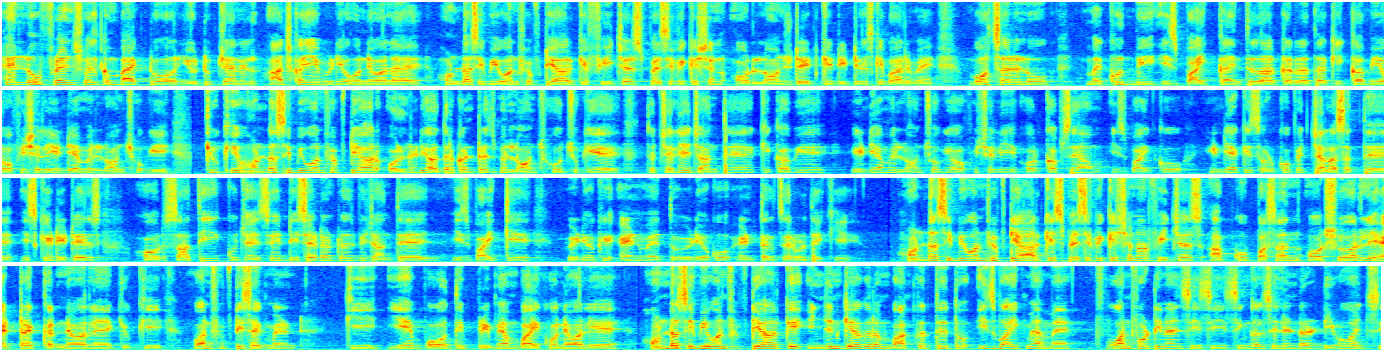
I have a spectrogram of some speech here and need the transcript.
Hello friends welcome back to our YouTube channel आज का ये वीडियो होने वाला है होंडा सी बी वन के फीचर स्पेसिफिकेशन और लॉन्च डेट की डिटेल्स के बारे में। बहुत सारे लोग, मैं खुद भी इस बाइक का इंतज़ार कर रहा था कि कब ये ऑफिशियली इंडिया में लॉन्च होगी। क्योंकि Honda C B one already other countries में लॉन्च हो चुकी है। तो चलिए जानते हैं कि कब ये इंडिया में लॉन्च होगी ऑफिशियली और कब से हम इस बाइक को इंडिया की सड़कों पे चला सकते हैं। इसकी डिटेल्स और साथ ही कुछ ऐसे डिसएडवांटेज भी जानते हैं इस बाइक के वीडियो के एंड में तो वीडियो को एंड तक ज़रूर देखिए। Honda C B one fifty R के स्पेसिफिकेशन और फीचर्स आपको पसंद और श्योरली अट्रैक्ट करने वाले हैं, क्योंकि 150 सेगमेंट की ये बहुत ही प्रीमियम बाइक होने वाली है। Honda C B one fifty R के इंजन की अगर हम बात करते हैं तो इस बाइक में हमें 149 CC single cylinder D O H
